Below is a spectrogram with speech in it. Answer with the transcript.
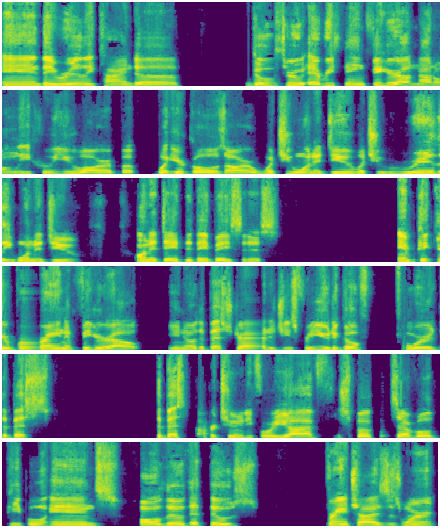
And they really kind of go through everything, figure out not only who you are, but what your goals are, what you want to do, what you really want to do on a day to day basis, and pick your brain and figure out, you know, the best strategies for you to go for the best the best opportunity for you. I've spoke with several people and although that those franchises weren't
